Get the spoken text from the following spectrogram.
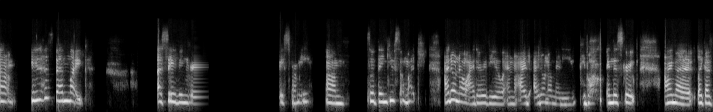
Um, it has been like a saving grace for me. Um, so thank you so much. I don't know either of you, and I I don't know many people in this group. I'm a like a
